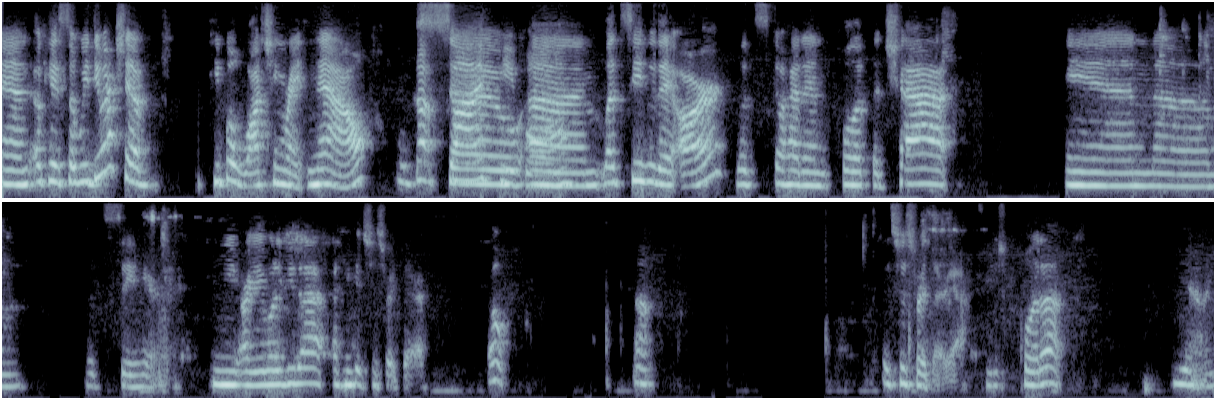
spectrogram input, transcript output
And okay, so we do actually have people watching right now. We've got so, five people. Um, let's see who they are. Let's go ahead and pull up the chat. And um, let's see here. Can you, are you able to do that? I think it's just right there. Oh. Oh. It's just right there, yeah. So you just pull it up. yeah,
